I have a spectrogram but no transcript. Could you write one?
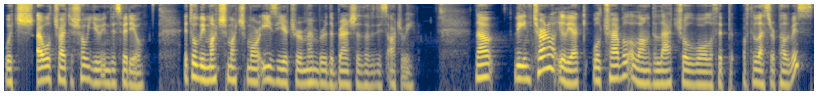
which I will try to show you in this video. It will be much much more easier to remember the branches of this artery. Now, the internal iliac will travel along the lateral wall of the, of the lesser pelvis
